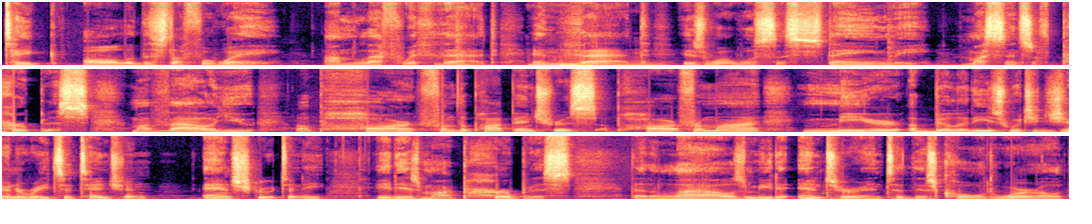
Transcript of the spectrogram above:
Take all of the stuff away, I'm left with that. And mm-hmm. that is what will sustain me my sense of purpose, my value, apart from the pop interests, apart from my mere abilities, which generates attention and scrutiny. It is my purpose that allows me to enter into this cold world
